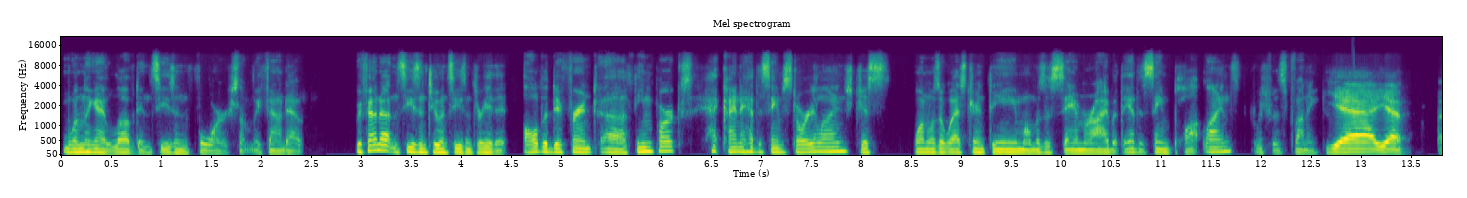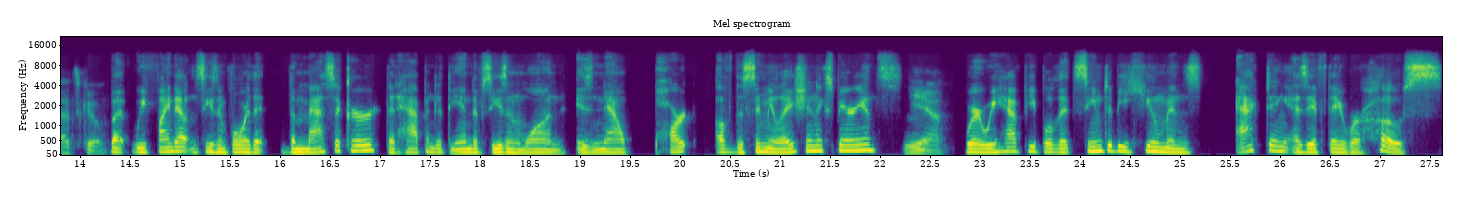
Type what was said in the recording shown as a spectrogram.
one thing I loved in season four, something we found out. We found out in season two and season three that all the different uh, theme parks ha- kind of had the same storylines. Just one was a Western theme, one was a samurai, but they had the same plot lines, which was funny. Yeah, yeah. That's cool. But we find out in season four that the massacre that happened at the end of season one is now part of the simulation experience, Yeah. where we have people that seem to be humans acting as if they were hosts,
